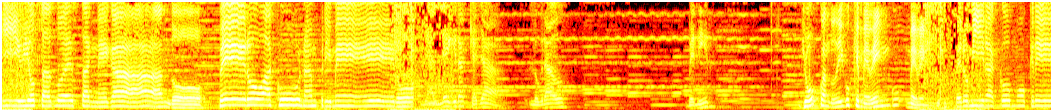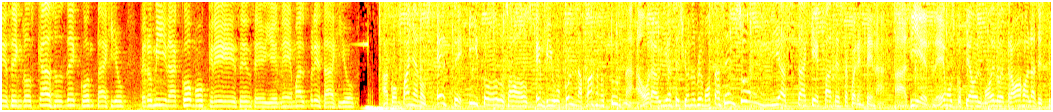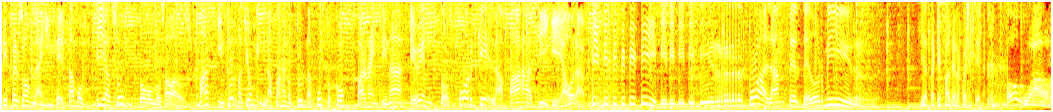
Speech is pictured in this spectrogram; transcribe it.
Idiotas lo están negando, pero vacunan primero. Me alegra que haya logrado venir. Yo cuando digo que me vengo, me vengo. Pero mira cómo crecen los casos de contagio. Pero mira cómo crecen, se viene mal presagio. Acompáñanos este y todos los sábados en vivo con La Paja Nocturna, ahora vía sesiones remotas en Zoom y hasta que pase esta cuarentena. Así es, le hemos copiado el modelo de trabajo a las strippers online. Estamos vía Zoom todos los sábados. Más información en lapajanocturna.com barra inclinada eventos, porque La Paja sigue ahora virtual antes de dormir. Y hasta que pase la cuarentena. Oh, wow.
